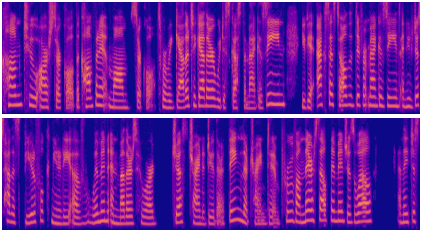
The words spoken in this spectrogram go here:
come to our circle, the Confident Mom Circle. It's where we gather together, we discuss the magazine, you get access to all the different magazines, and you just have this beautiful community of women and mothers who are just trying to do their thing. They're trying to improve on their self image as well and they just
